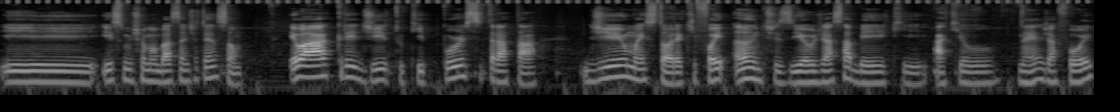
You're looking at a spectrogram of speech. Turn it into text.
e isso me chamou bastante atenção. Eu acredito que por se tratar de uma história que foi antes e eu já saber que aquilo, né, já foi,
